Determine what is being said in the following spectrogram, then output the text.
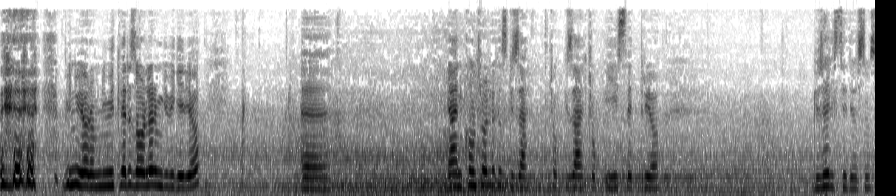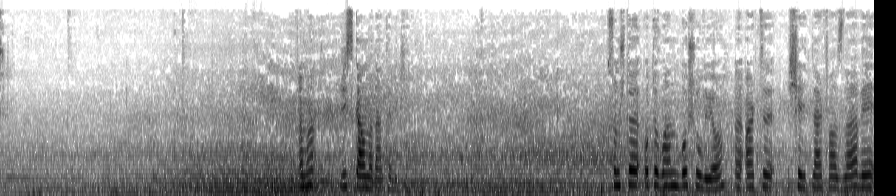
bilmiyorum limitleri zorlarım gibi geliyor. Ee, yani kontrollü hız güzel. Çok güzel, çok iyi hissettiriyor. Güzel hissediyorsunuz. Ama risk almadan tabii ki. Sonuçta otoban boş oluyor. E, Artı şeritler fazla ve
